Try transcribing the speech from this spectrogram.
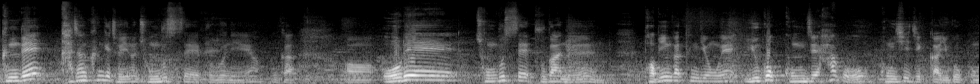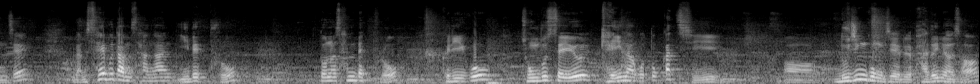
근데 가장 큰 게 저희는 종부세 부분이에요. 그러니까 어, 올해 종부세 부과는 법인 같은 경우에 6억 공제하고 공시지가 6억 공제, 그다음 세부담 상한 200% 또는 300% 그리고 종부세율 개인하고 똑같이 어, 누진 공제를 받으면서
